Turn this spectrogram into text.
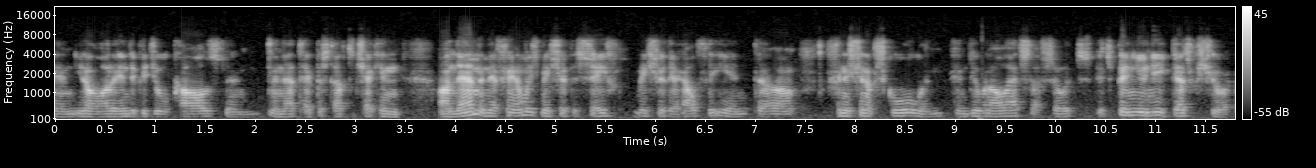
and you know a lot of individual calls and and that type of stuff to check in on them and their families, make sure they're safe, make sure they're healthy, and uh, finishing up school and, and doing all that stuff. So it's it's been unique, that's for sure.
